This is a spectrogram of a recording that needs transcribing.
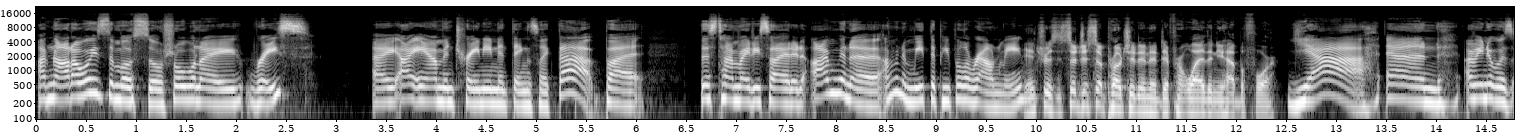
I'm not always the most social when I race. I, I am in training and things like that, but this time I decided I'm gonna I'm gonna meet the people around me. Interesting. So just approach it in a different way than you have before. Yeah, and I mean it was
